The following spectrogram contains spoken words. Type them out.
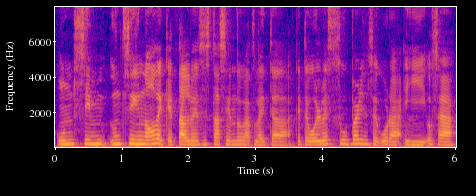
un, un signo de que tal vez estás siendo gaslighteada, que te vuelves súper insegura y, o sea,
